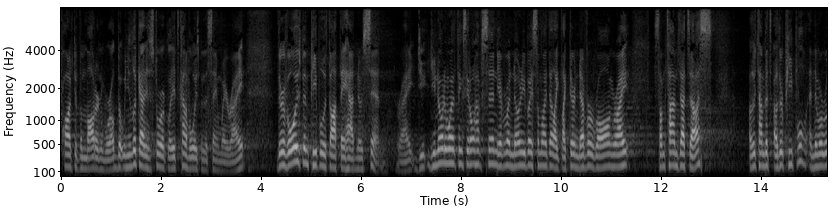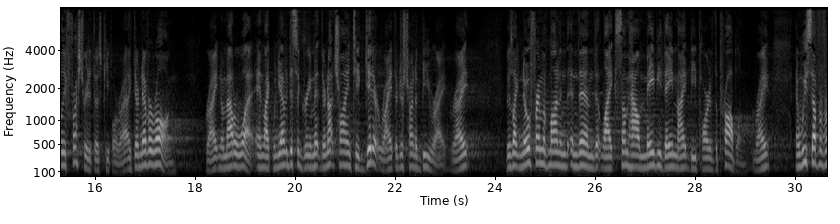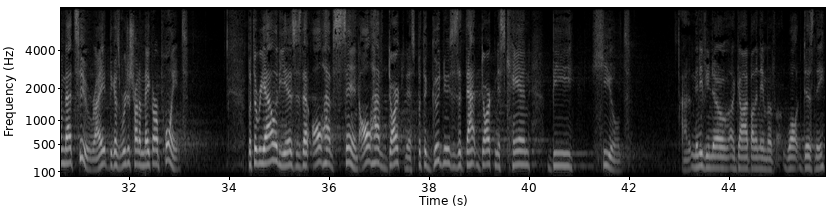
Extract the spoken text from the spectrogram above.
product of the modern world. But when you look at it historically, it's kind of always been the same way, right? There have always been people who thought they had no sin, right? Do you, do you know anyone that thinks they don't have sin? You ever know anybody, something like that? Like, like they're never wrong, right? Sometimes that's us. Other times that's other people. And then we're really frustrated at those people, right? Like they're never wrong, right? No matter what. And like when you have a disagreement, they're not trying to get it right. They're just trying to be right, right? There's like no frame of mind in, in them that like somehow maybe they might be part of the problem, right? And we suffer from that too, right? Because we're just trying to make our point. But the reality is is that all have sinned, all have darkness, but the good news is that that darkness can be healed. Uh, many of you know a guy by the name of Walt Disney.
